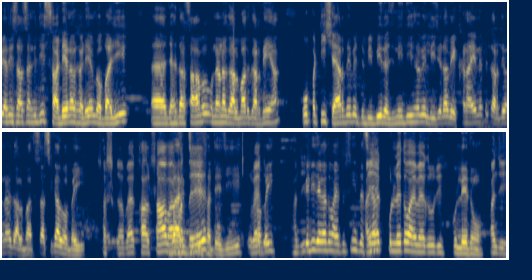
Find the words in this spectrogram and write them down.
ਪਿਆਰੀ ਸਾਧ ਸੰਗਤ ਜੀ ਸਾਡੇ ਨਾਲ ਖੜੇ ਆ ਬਾਬਾ ਜੀ ਜਹਦਰ ਸਾਹਿਬ ਉਹਨਾਂ ਨਾਲ ਗੱਲਬਾਤ ਕਰਦੇ ਆ। ਉਹ ਪੱਟੀ ਸ਼ਹਿਰ ਦੇ ਵਿੱਚ ਬੀਬੀ ਰਜਨੀ ਦੀ ਹਵੇਲੀ ਜਿਹੜਾ ਵੇਖਣ ਆਏ ਨੇ ਤੇ ਕਰਦੇ ਉਹਨਾਂ ਨਾਲ ਗੱਲਬਾਤ। ਸਤਿ ਸ਼੍ਰੀ ਅਕਾਲ ਬਾਬਾ ਜੀ। ਸਤਿ ਸ਼੍ਰੀ ਅਕਾਲ ਬੈ ਖਾਲਸਾ ਵਾਹਿਗੁਰੂ ਜੀ ਫਤਿਹ। ਜੀ। ਵਾਹਿਗੁਰੂ- ਬਾਬਾ ਜੀ ਹਾਂਜੀ। ਕਿਹੜੀ ਜਗ੍ਹਾ ਤੋਂ ਆਏ ਤੁਸੀਂ ਦੱਸਿਆ? ਕੁੱਲੇ ਤੋਂ ਆਏ ਵੈਗਰੂ ਜੀ। ਕੁੱਲੇ ਤੋਂ। ਹਾਂਜੀ।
